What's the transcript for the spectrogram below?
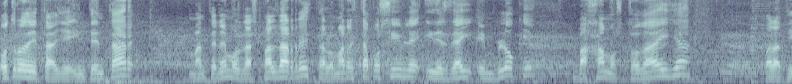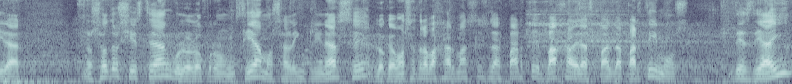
otro detalle, intentar mantenemos la espalda recta, lo más recta posible, y desde ahí en bloque bajamos toda ella para tirar. Nosotros si este ángulo lo pronunciamos al inclinarse, lo que vamos a trabajar más es la parte baja de la espalda. Partimos desde ahí,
